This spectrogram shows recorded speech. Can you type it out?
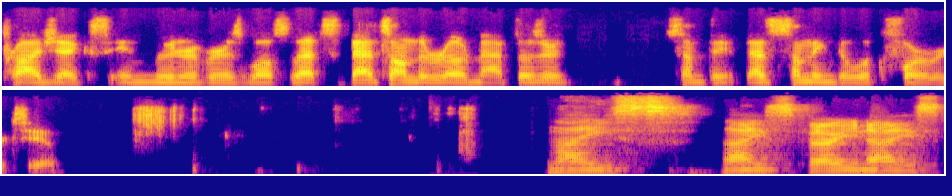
projects in moon river as well. So that's that's on the roadmap. Those are something that's something to look forward to Nice, nice, very nice.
